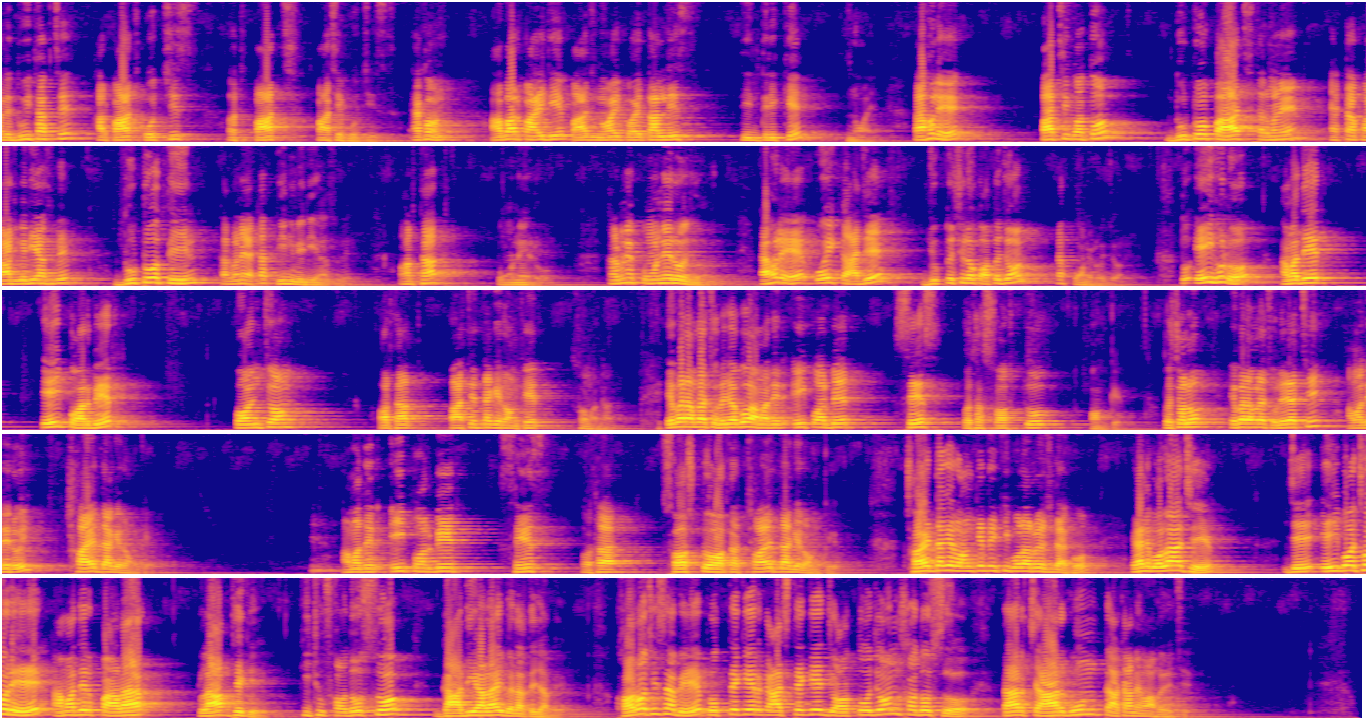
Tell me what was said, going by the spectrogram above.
তাহলে দুই থাকছে, আর পাঁচ পঁচিশ, অর্থাৎ পাঁচ পাঁচে পঁচিশ। এখন আবার পাই দিয়ে পাঁচ নয়, পঁয়তাল্লিশ, তিন তিরিখে নয়। তাহলে পাঁচই কত? দুটো পাঁচ, তার মানে একটা পাঁচ বেরিয়ে আসবে। দুটো তিন, তার মানে একটা তিন বেরিয়ে আসবে। অর্থাৎ পনেরো। তার মানে পনেরো জন। তাহলে ওই কাজে যুক্ত ছিল কতজন? না, পনেরো জন। তো এই হলো আমাদের এই পর্বের পঞ্চম, অর্থাৎ পাঁচের দাগের অঙ্কের সমাধান। এবার আমরা চলে যাব আমাদের এই পর্বের শেষ তথা ষষ্ঠ অঙ্কে। তো চলো, এবার আমরা চলে যাচ্ছি আমাদের ওই ছয়ের দাগের অঙ্কে। আমাদের এই পর্বের শেষ তথা ষষ্ঠ, অর্থাৎ ছয়ের দাগের অঙ্কে। ছয়ের দাগের অঙ্কেতে কি বলা রয়েছে দেখো? এখানে বলা আছে যে এই বছরে আমাদের পাড়ার ক্লাব থেকে কিছু সদস্য গাদিয়ালায় বেড়াতে যাবে। খরচ হিসাবে প্রত্যেকের কাছ থেকে যতজন সদস্য, তার চার গুণ টাকা নেওয়া হয়েছে।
